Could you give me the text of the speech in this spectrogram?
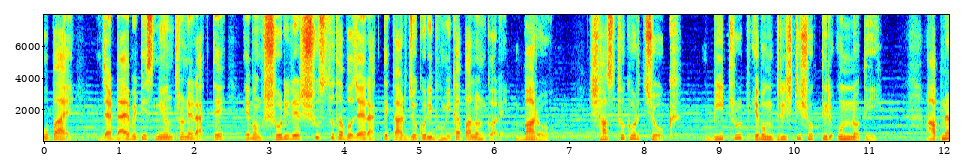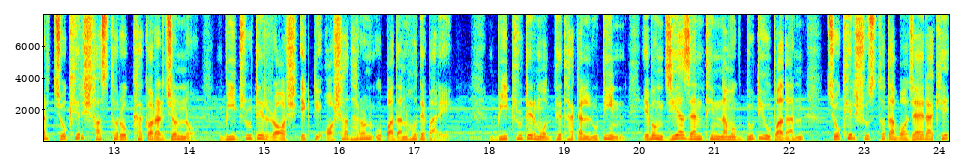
উপায় যা ডায়াবেটিস নিয়ন্ত্রণে রাখতে এবং শরীরের সুস্থতা বজায় রাখতে কার্যকরী ভূমিকা পালন করে। বারো স্বাস্থ্যকর চোখ, বিটরুট এবং দৃষ্টিশক্তির উন্নতি। আপনার চোখের স্বাস্থ্য রক্ষা করার জন্য বিটরুটের রস একটি অসাধারণ উপাদান হতে পারে। বিটরুটের মধ্যে থাকা লুটিন এবং জিয়াজ্যান্থিন নামক দুটি উপাদান চোখের সুস্থতা বজায় রাখে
